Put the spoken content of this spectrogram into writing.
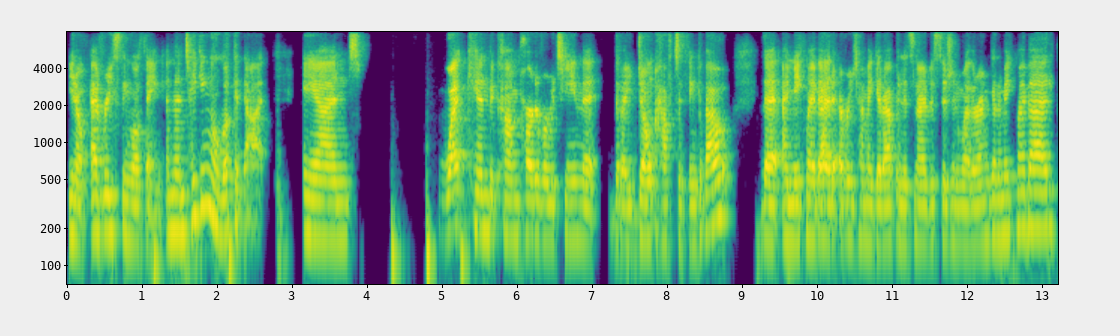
you know every single thing and then taking a look at that and what can become part of a routine that that I don't have to think about that I make my bed every time I get up and it's not a decision whether I'm going to make my bed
